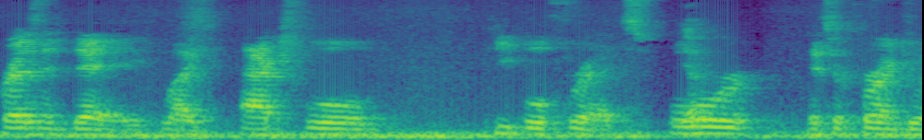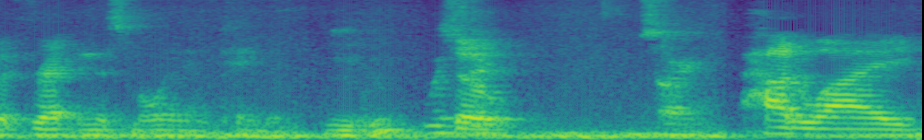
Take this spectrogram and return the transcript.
present day, like actual people threats, or it's referring to a threat in this millennial kingdom. Mm-hmm. Which So sorry. how do I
